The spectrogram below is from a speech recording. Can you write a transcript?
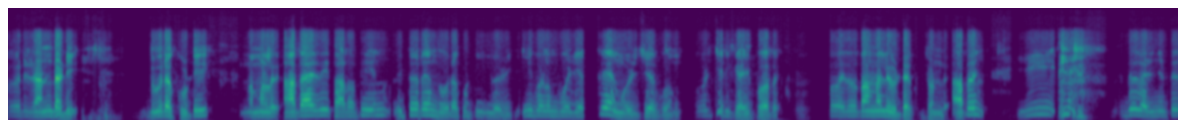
ഒരു രണ്ടടി ദൂരെ കൂട്ടി നമ്മൾ അതായത് നിന്ന് ഇത്രയും ദൂരെ കൂട്ടി കഴിക്കും ഈ വെള്ളം വഴിയൊക്കെ അങ്ങ് ഒഴിച്ചേക്കും ഒഴിച്ചിരിക്കുക ഇപ്പോൾ അത്. ഇപ്പോൾ ഇത് തണലും ഇട്ടിട്ടുണ്ട് അപ്പം ഈ ഇത് കഴിഞ്ഞിട്ട്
